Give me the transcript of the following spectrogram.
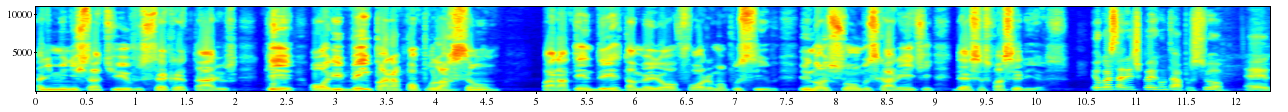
administrativos, secretários, que olhe bem para a população, para atender da melhor forma possível. E nós somos carentes dessas parcerias. Eu gostaria de perguntar para o senhor. É,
